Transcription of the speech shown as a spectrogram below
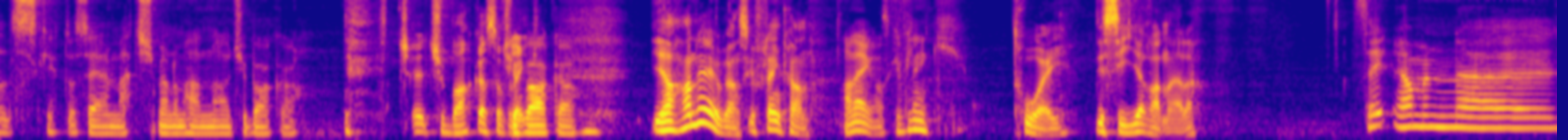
elsket å se en match mellom henne og Chewbacca. Ch- Chewbacca så flink. Chewbacca. Ja, han er jo ganske flink, han. Han er ganske flink. Tror jeg. De sier han er det. Se, ja, men uh,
